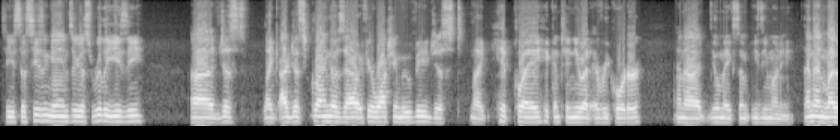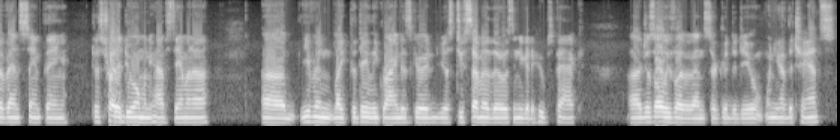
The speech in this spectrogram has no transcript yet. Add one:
See, so season games are just really easy. Uh, just like I just grind those out. If you're watching a movie, just like hit play, hit continue at every quarter, and uh, you'll make some easy money. And then live events, same thing. Just try to do them when you have stamina. Um, even like the daily grind is good. You just do seven of those and you get a hoops pack. Uh, just all these live events are good to do when you have the chance.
